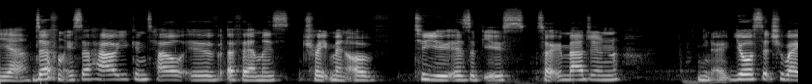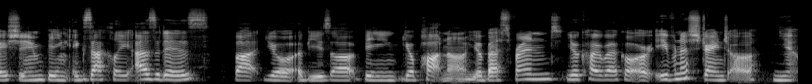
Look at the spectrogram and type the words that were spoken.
yeah definitely. So how you can tell if a family's treatment of to you is abuse. So imagine, you know, your situation being exactly as it is, but your abuser being your partner, your best friend, your coworker, or even a stranger. yeah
